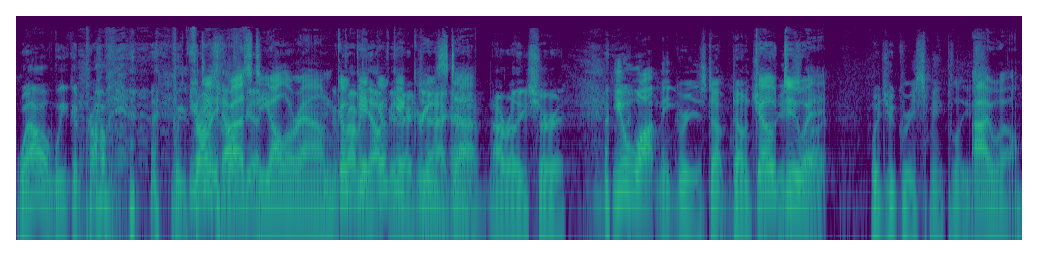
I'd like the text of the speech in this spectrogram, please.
Well, we could probably we could You're probably just help rusty you. all around. Go get- go get there, greased Jack. up. I'm not really sure. you want me greased up, don't you? Go do G-Spot? it. Would you grease me, please? I will.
